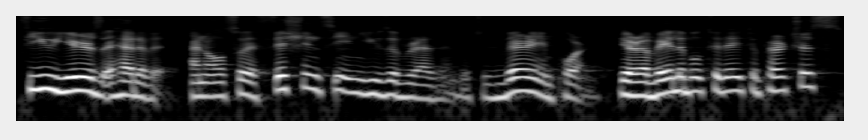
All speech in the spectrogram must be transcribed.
few years ahead of it, and also efficiency in use of resin, which is very important. They're available today to purchase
